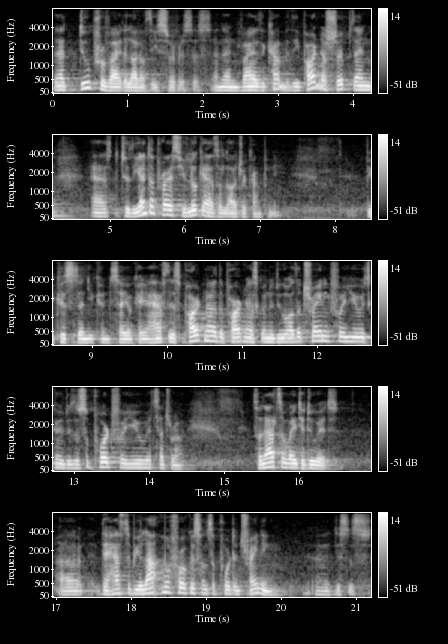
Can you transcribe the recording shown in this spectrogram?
that do provide a lot of these services. And then via the, the partnership, then as to the enterprise, you look as a larger company. Because then you can say, okay, I have this partner, the partner is going to do all the training for you, it's going to do the support for you, etc. So that's a way to do it. Uh, there has to be a lot more focus on support and training. Uh, this, is,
